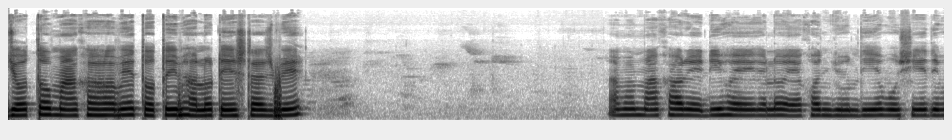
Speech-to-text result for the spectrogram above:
যত মাখা হবে, ততই ভালো টেস্ট আসবে। আমার মাখাও রেডি হয়ে গেল। এখন ঝুল দিয়ে বসিয়ে দেব।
